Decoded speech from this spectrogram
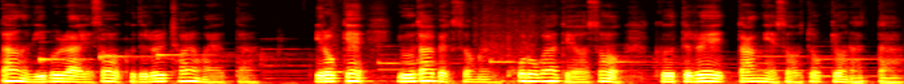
땅 리블라에서 그들을 처형하였다. 이렇게 유다 백성은 포로가 되어서 그들의 땅에서 쫓겨났다.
